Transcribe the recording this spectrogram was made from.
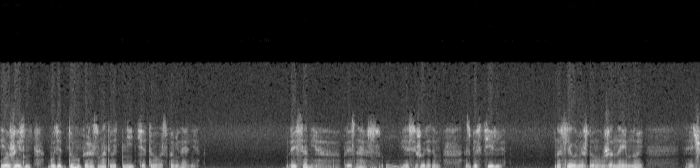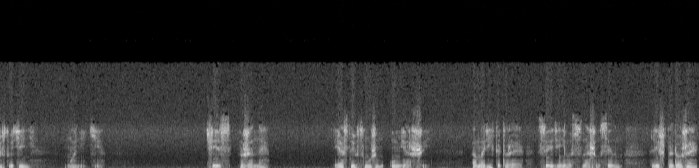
Ее жизнь будет долго разматывать нить этого воспоминания. Да и сам я, признаюсь, я сижу рядом с Бертиль, но слева между Жанной и мной я чувствую тень Моники. Через Жанне я остаюсь с мужем умершей, а Мари, которая соединилась с нашим сыном, лишь продолжает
